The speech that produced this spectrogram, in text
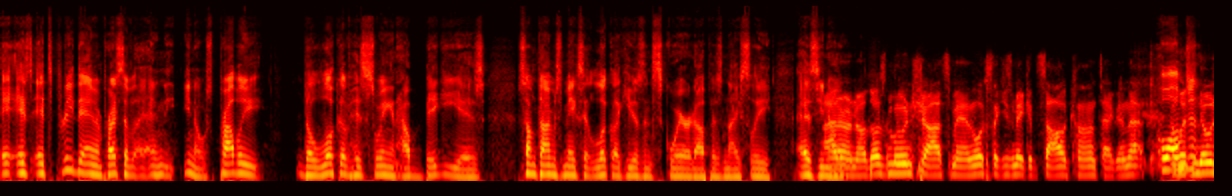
it's it's pretty damn impressive, and you know it's probably the look of his swing and how big he is sometimes makes it look like he doesn't square it up as nicely as you know. I don't know those moon shots, man. It looks like he's making solid contact, and that Well, I'm with just- no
